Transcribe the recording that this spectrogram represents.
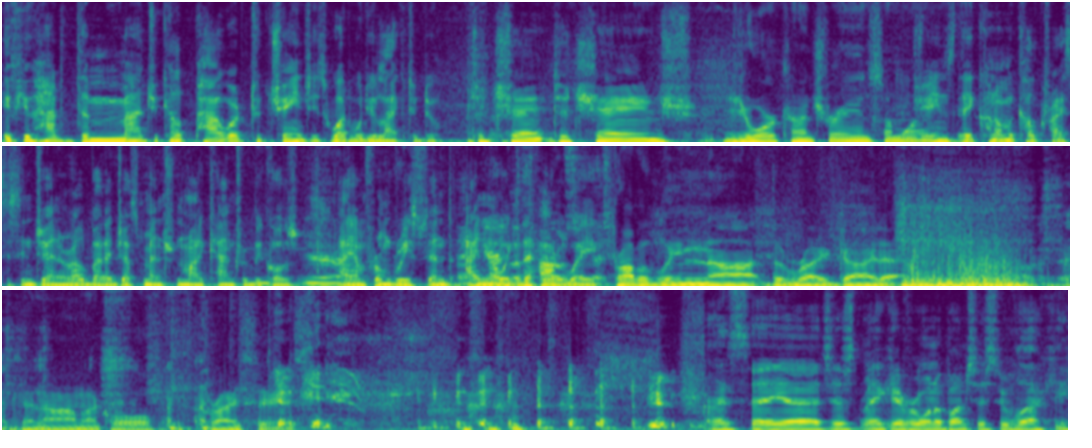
If you had the magical power to change it, what would you like to do? To change to change your country in some way. Change the economical crisis in general, but I just mentioned my country because I am from Greece and, I know it the hard way. Probably not the right guy to economical crises. I say uh, just make everyone a bunch of souvlaki.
